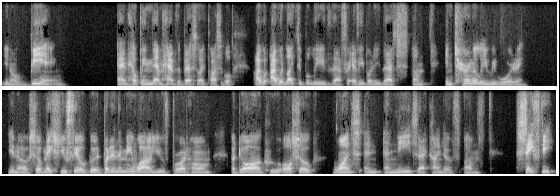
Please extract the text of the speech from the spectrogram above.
you know being and helping them have the best life possible. I would i would like to believe that for everybody that's um, internally rewarding you know so it makes you feel good but in the meanwhile you've brought home a dog who also wants and and needs that kind of um, safety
